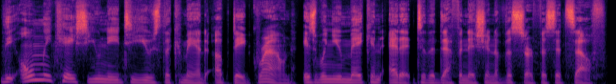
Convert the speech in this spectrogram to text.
The only case you need to use the command update ground is when you make an edit to the definition of the surface itself,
